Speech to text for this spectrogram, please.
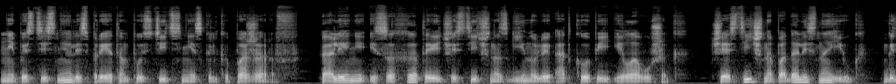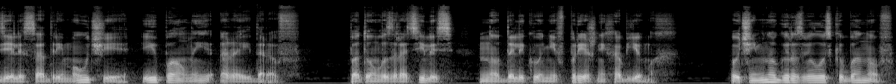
Не постеснялись при этом пустить несколько пожаров. Олени и сахаты частично сгинули от копий и ловушек – частично подались на юг, где леса дремучие и полны рейдеров. Потом возвратились, но далеко не в прежних объемах. Очень много развелось кабанов,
